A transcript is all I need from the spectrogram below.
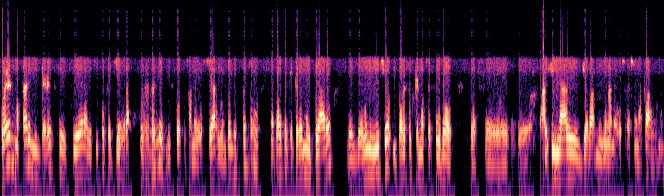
Pueden mostrar el interés que quiera, el equipo que quiera, pero ellos dispuestos a negociarlo. Entonces, eso me parece que quedó muy claro desde un inicio y por eso es que no se pudo pues eh, al final llevar ninguna negociación a cabo, ¿no?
